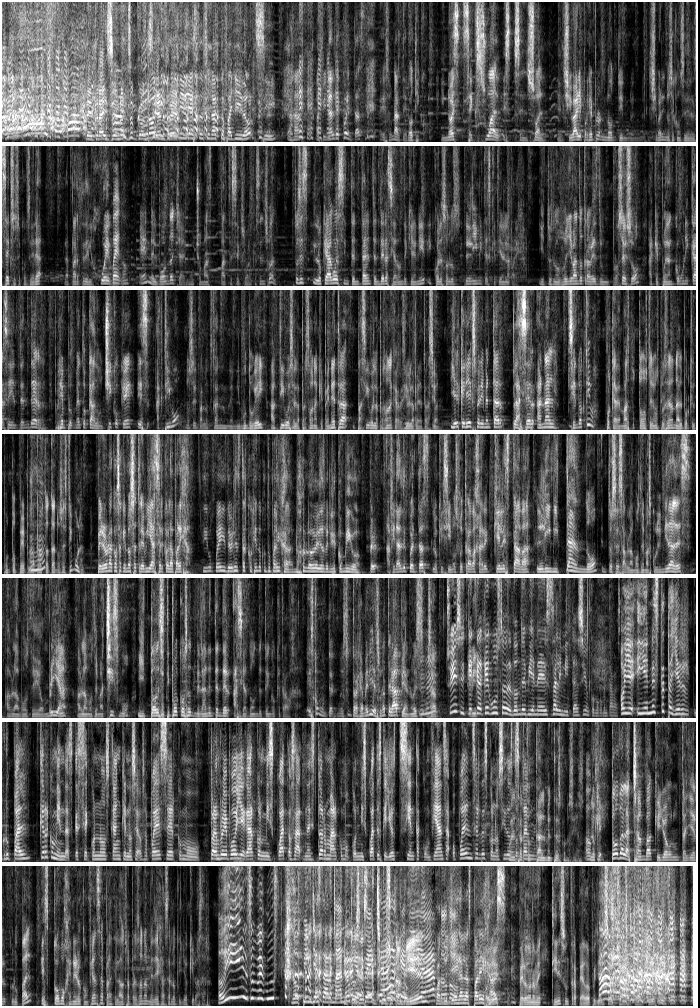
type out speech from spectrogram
Te traicionó el Freud, Freud subconsciente. diría esto es un acto fallido. Sí, ajá. Al final de cuentas, es un arte erótico. Y no es sexual, es sensual. El shibari, por ejemplo, no tiene. El shibari no se considera el sexo, se considera la parte del juego. Juego. En el bondage hay mucho más parte sexual que sensual. Entonces, lo que hago es intentar entender hacia dónde quieren ir y cuáles son los límites que tiene la pareja. Y entonces los voy llevando a través de un proceso a que puedan comunicarse y entender. Por ejemplo, me ha tocado un chico que es activo, no sé, para los que están en el mundo gay, activo es la persona que penetra, pasivo es la persona que recibe la penetración. Y él quería experimentar placer anal siendo activo, porque además pues, todos tenemos placer anal porque el punto P, pues, la próstata nos estimula. Pero era una cosa que no se atrevía a hacer con la pareja. Digo, güey, deberías estar cogiendo con tu pareja, no, no deberías venir conmigo. Pero a final de cuentas, lo que hicimos fue trabajar en que él estaba limitando. Entonces hablamos de masculinidades, hablamos de hombría, hablamos de machismo y todo ese tipo de cosas me dan a entender hacia dónde tengo que trabajar. Es como un, es un traje a medida, es una terapia, no es, o sea, Sí, sí, ¿qué, qué, qué gusto de dónde viene esa limitación, como comentabas? Oye, y en este taller grupal, ¿qué recomiendas? Que se conozcan, que no sé, o sea, puede ser como, por ejemplo, yo puedo llegar con mis cuates, o sea, necesito armar como con mis cuates que yo sienta confianza, o pueden ser desconocidos Pueden ser totalmente. totalmente desconocidos. Lo que toda la chamba que yo hago en un taller grupal es cómo genero confianza para que la otra persona me deje hacer lo que yo quiero hacer. ¡Ay, eso me gusta! No, Pin ya está armando, Entonces, qué fecha, incluso también, día, Cuando todo. llegan las parejas, Oye, perdóname, ¿tienes un trapeador? Pues ya hizo charco aquí.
